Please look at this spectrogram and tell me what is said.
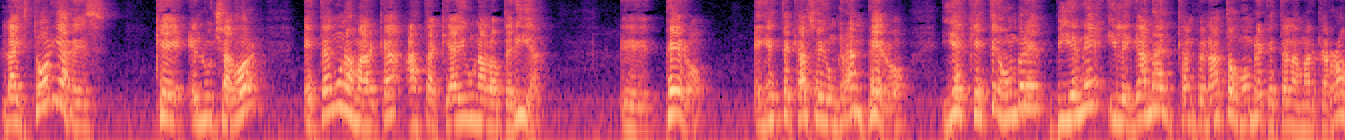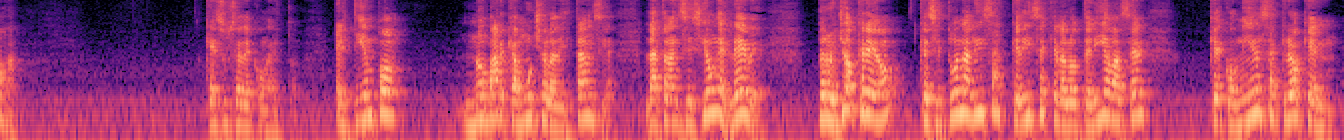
la historia es que el luchador está en una marca hasta que hay una lotería. Eh, pero, en este caso hay un gran pero, y es que este hombre viene y le gana el campeonato a un hombre que está en la marca roja. ¿Qué sucede con esto? El tiempo no marca mucho la distancia. La transición es leve. Pero yo creo que si tú analizas que dice que la lotería va a ser que comienza creo que en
